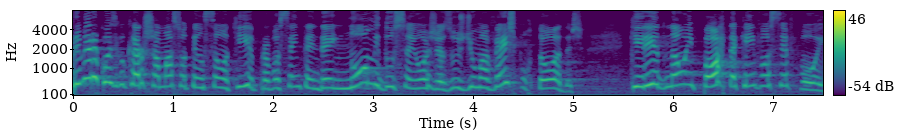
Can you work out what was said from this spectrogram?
Primeira coisa que eu quero chamar sua atenção aqui, para você entender em nome do Senhor Jesus, de uma vez por todas, querido, não importa quem você foi,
